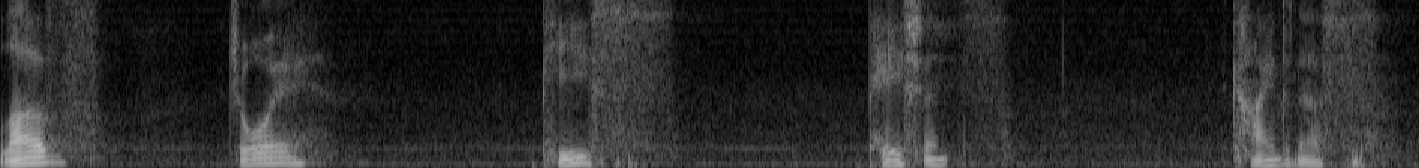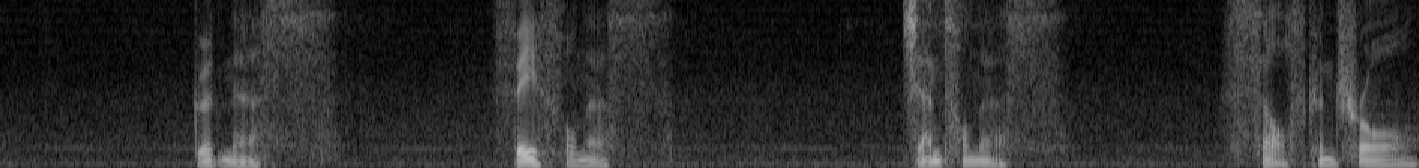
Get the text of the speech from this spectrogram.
love, joy, peace, patience, kindness, goodness, faithfulness, gentleness, self control.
